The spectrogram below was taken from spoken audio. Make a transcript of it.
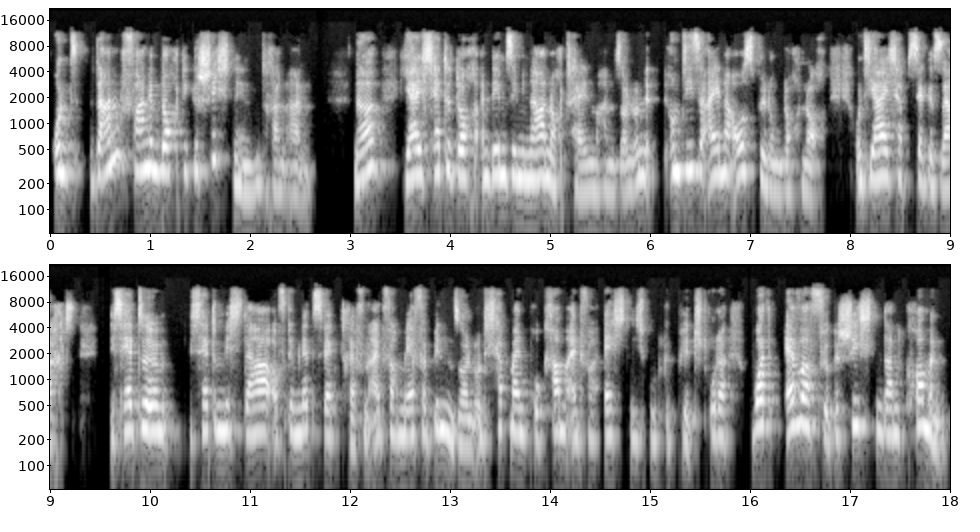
Und dann fangen doch die Geschichten hinten dran an. Ne? Ja, ich hätte doch an dem Seminar noch teilmachen sollen und, und diese eine Ausbildung doch noch. Und ja, ich habe es ja gesagt, ich hätte, ich hätte mich da auf dem Netzwerktreffen einfach mehr verbinden sollen. Und ich habe mein Programm einfach echt nicht gut gepitcht oder whatever für Geschichten dann kommen.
